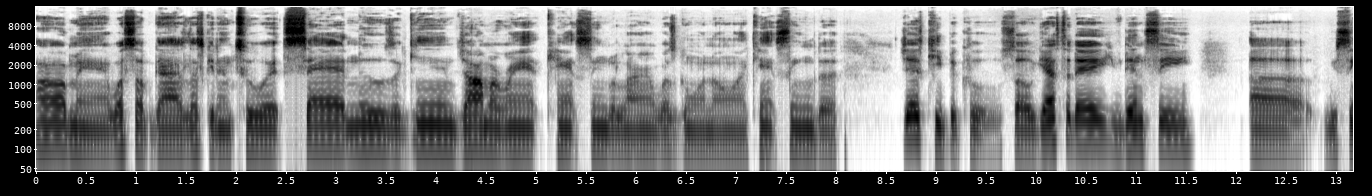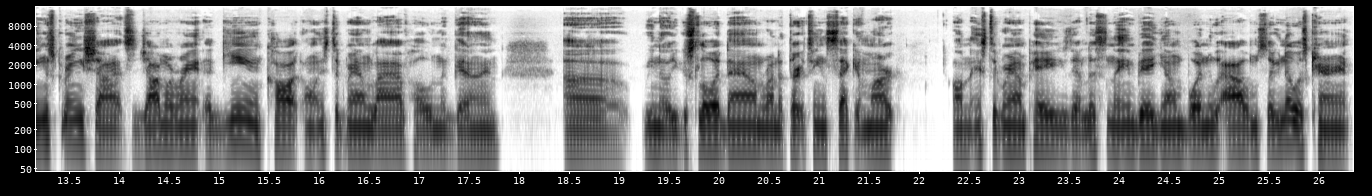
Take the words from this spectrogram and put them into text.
Oh man, what's up, guys? Let's get into it. Sad news again. Ja Morant can't seem to learn what's going on. Can't seem to just keep it cool. So yesterday, you didn't see. Uh, we seen screenshots. Ja Morant again caught on Instagram Live holding a gun. Uh, you know, you can slow it down around the 13 second mark on the Instagram page. They're listening to NBA YoungBoy new album, so you know it's current.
